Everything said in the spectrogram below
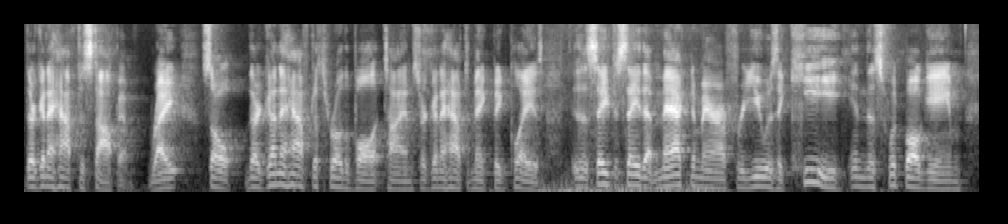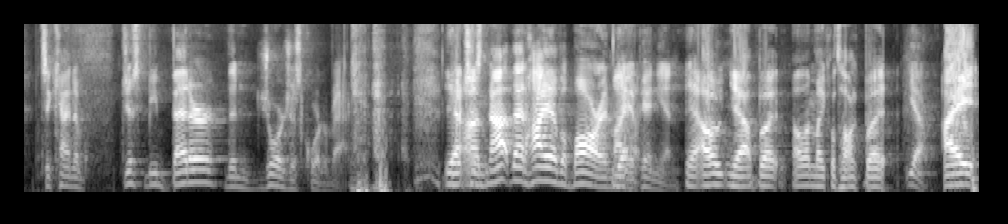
They're going to have to stop him, right? So they're going to have to throw the ball at times. They're going to have to make big plays. Is it safe to say that McNamara for you is a key in this football game to kind of just be better than Georgia's quarterback, Yeah, which is not that high of a bar in my Yeah. opinion. Yeah, I'll, yeah, but I'll let Michael talk. But Yeah. I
